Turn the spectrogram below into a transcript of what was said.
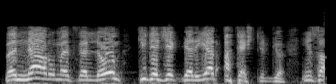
Ve nâru mesvellehum. Gidecekleri yer ateştir diyor. İnsan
